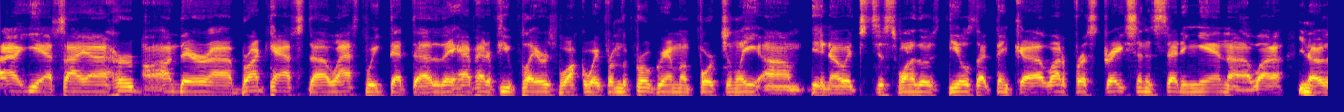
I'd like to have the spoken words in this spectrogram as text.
Uh, yes, I uh, heard on their uh, broadcast uh, last week that uh, they have had a few players walk away from the program. Unfortunately, um, you know, it's just one of those deals. I think uh, a lot of frustration is setting in. a lot of, you know,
